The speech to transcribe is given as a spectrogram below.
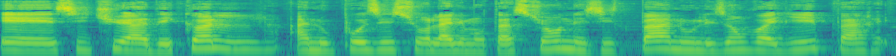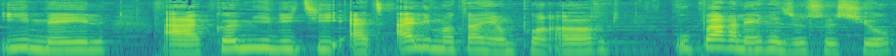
et si tu as des cols à nous poser sur l'alimentation, n'hésite pas à nous les envoyer par email à community@alimentarium.org ou par les réseaux sociaux.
